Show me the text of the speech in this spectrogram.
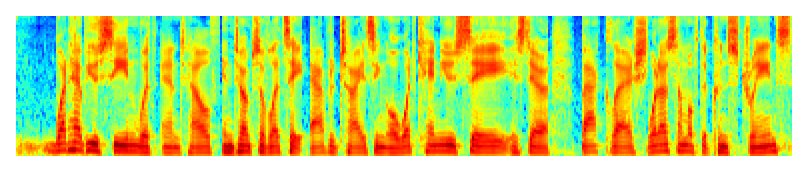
what have you seen with And Health in terms of, let's say, advertising, or what can you say? Is there backlash? What are some of the constraints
